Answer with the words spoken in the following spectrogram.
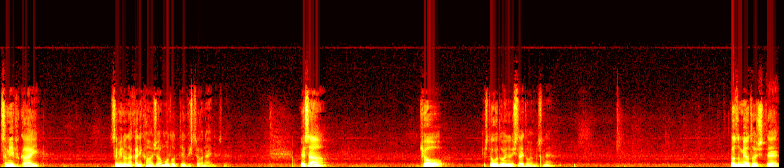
罪深い罪の中に彼女は戻っていく必要がないんですね。皆さん今日一言お祈りしたいと思いますね。どうぞ目を閉じて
